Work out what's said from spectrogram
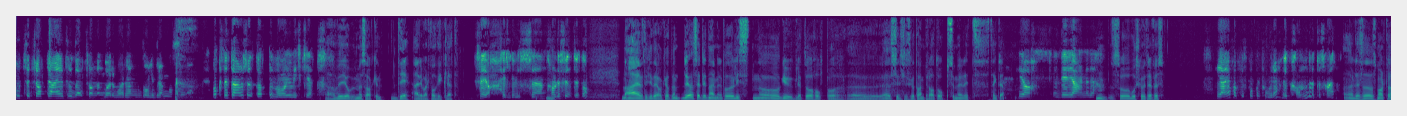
Bortsett fra at jeg trodde alt sammen bare var en dårlig drøm. Og så våknet jeg og skjønte at det var jo virkelighet. Ja, vi jobber med saken. Det er i hvert fall virkelighet. Ja, heldigvis. Eh, Har du funnet ut noe? Nei, jeg vet ikke det akkurat, men du har sett litt nærmere på listen og, og googlet og holdt på. Uh, jeg syns vi skal ta en prat og oppsummere litt, tenkte jeg. Ja, det er gjerne det. Mm, så hvor skal vi treffes? Jeg er faktisk på kontoret. Vi kan møtes her. Er det så smart, da?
